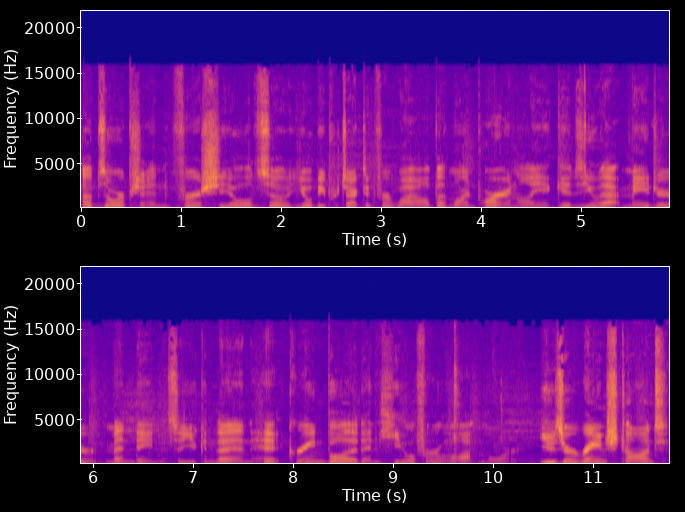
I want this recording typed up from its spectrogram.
absorption for a shield, so you'll be protected for a while, but more importantly, it gives you that major mending, so you can then hit green blood and heal for a lot more. Use your range taunt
